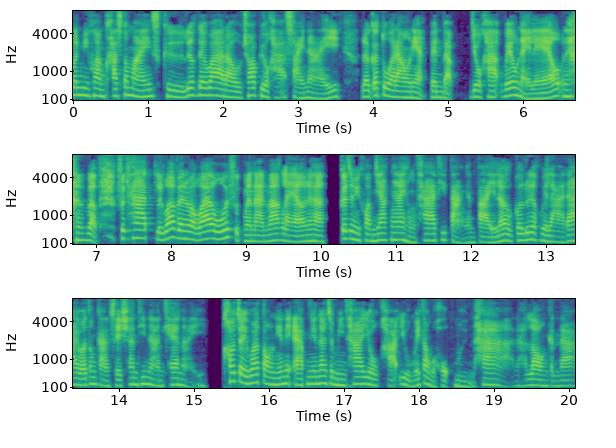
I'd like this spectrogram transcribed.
มันมีความคัสตอมไมซ์คือเลือกได้ว่าเราชอบโยคะสายไหน แล้วก็ตัวเราเนี่ยเป็นแบบโยคะเวลไหนแล้วนะแบบฝึกหัดหรือว่าเป็นแบบว่าโอ้ยฝึกมานานมากแล้วนะคะ ก็จะมีความยากง่ายของท่าที่ต่างกันไป แล้วก็เลือกเวลาได้ว่าต้องการเซสชันที่นานแค่ไหน เข้าใจว่าตอนนี้ในแอปเนี่ยน่าจะมีท่าโยคะอยู่ไม่ต่ำกว่าหกหมื่นท่านะคะลองกันได้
